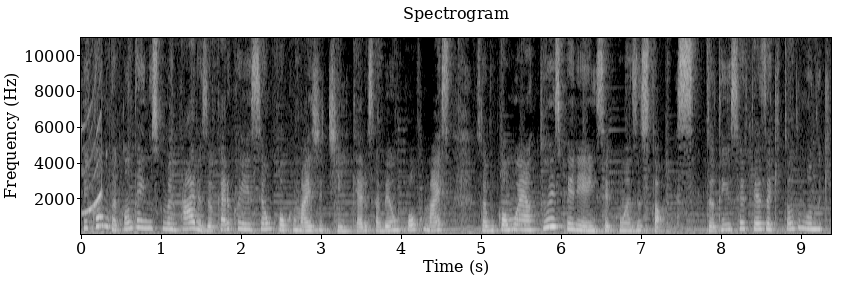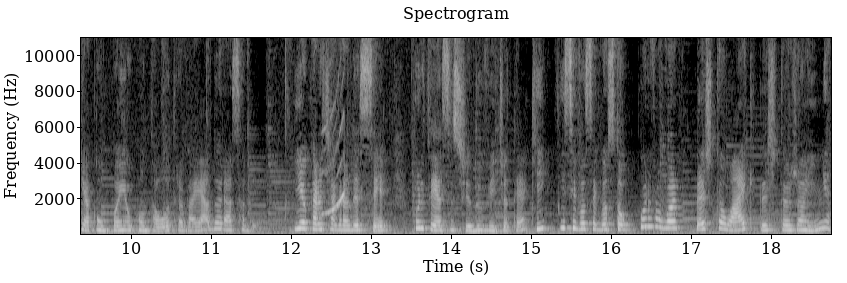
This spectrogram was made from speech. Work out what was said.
Me conta, conta aí nos comentários. Eu quero conhecer um pouco mais de ti, quero saber um pouco mais sobre como é a tua experiência com as histórias. Eu tenho certeza que todo mundo que acompanha o Conta Outra vai adorar saber. E eu quero te agradecer por ter assistido o vídeo até aqui. E se você gostou, por favor, deixe teu like, deixe teu joinha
